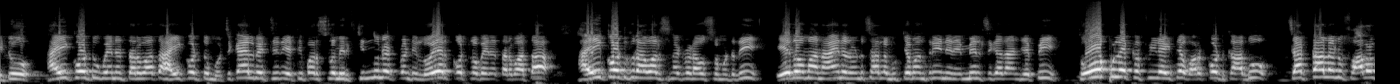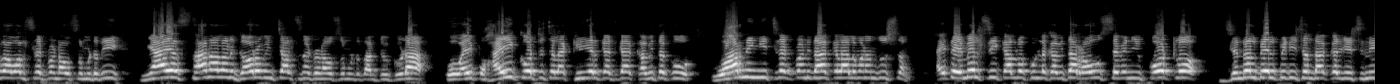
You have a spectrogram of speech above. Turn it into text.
ఇటు హైకోర్టు పోయిన తర్వాత హైకోర్టు ముచ్చకాయలు పెట్టింది ఎట్టి పరిస్థితుల్లో మీరు కింద ఉన్నటువంటి లోయర్ కోర్టులో పోయిన తర్వాత హైకోర్టుకు రావాల్సినటువంటి అవసరం ఉంటుంది. ఏదో మా నాయన రెండు సార్లు ముఖ్యమంత్రి నేను ఎమ్మెల్సీ కదా అని చెప్పి తోపు లెక్క ఫీల్ అయితే వర్కౌట్ కాదు. చట్టాలను ఫాలో కావాల్సినటువంటి అవసరం ఉంటుంది. న్యాయస్థానాలను గౌరవించాల్సినటువంటి అవసరం ఉంటుంది. అంటూ కూడా ఓవైపు హైకోర్టు చాలా క్లియర్ కట్గా కవితకు వార్నింగ్ ఇచ్చినటువంటి దాఖలాలు మనం చూస్తాం. అయితే MLC Kalvakuntla Kavitha Rouse avenue కోర్టులో జనరల్ బెయిల్ పిటిషన్ దాఖలు చేసింది.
